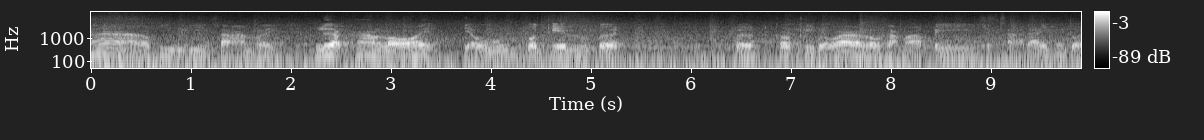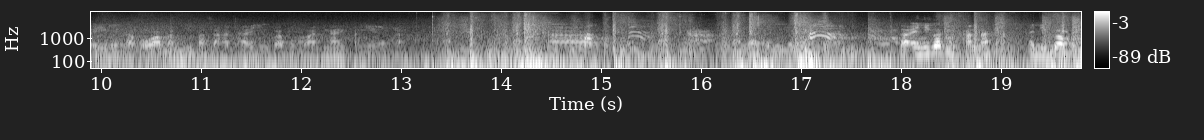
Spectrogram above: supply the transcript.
ห้าแล้ว PVE สามอะไรเลือกห้าร้อยเดี๋ยวตัวเกมเปิด เปิดก็คือแบบว่าเราสามารถไปศึกษาได้ด้วยตัวเองเลยครับ เพราะว่ามันมีภาษาไทยอยู่ครับผมว่าง่ายกว่านี้นะครับอ่า แล้วอันนี้ก็สำคัญนะอันนี้ก็ผม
